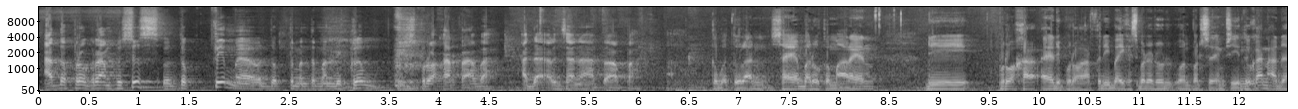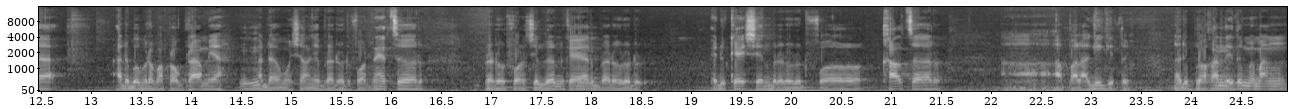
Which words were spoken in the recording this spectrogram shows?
atau program khusus untuk tim ya untuk teman-teman di klub khusus Purwakarta Abah ada rencana atau apa? kebetulan saya baru kemarin di Purwakarta eh di Purwakarta di Baik Brotherhood One Percent MC itu kan ada ada beberapa program ya ada misalnya Brotherhood for Nature Brotherhood for Children Care Brotherhood Education Brotherhood for Culture uh, apalagi gitu nah di Purwakarta itu memang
